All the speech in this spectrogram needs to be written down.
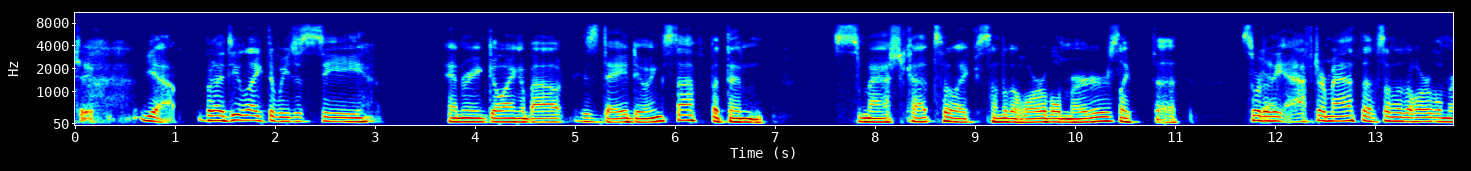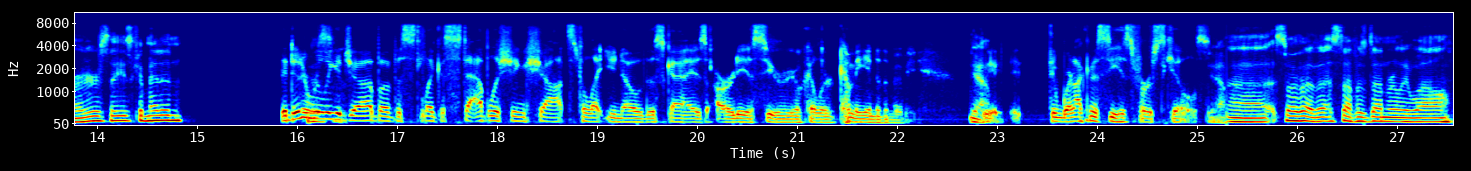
too. yeah, but I do like that we just see Henry going about his day doing stuff, but then smash cut to like some of the horrible murders, like the sort of the aftermath of some of the horrible murders that he's committed. They did a really good job of like establishing shots to let you know this guy is already a serial killer coming into the movie. Yeah. We, we're not going to see his first kills. Yeah. Uh, so I thought that stuff was done really well.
